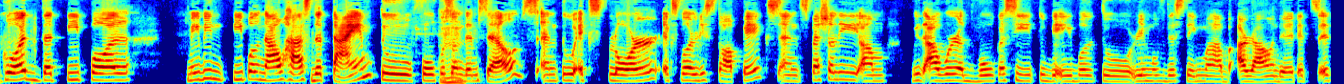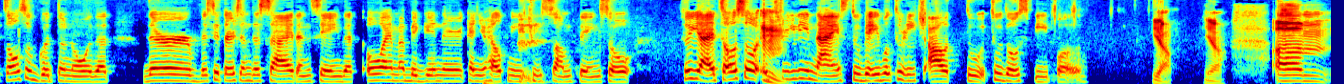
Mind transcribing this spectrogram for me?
good that people maybe people now has the time to focus on mm. themselves and to explore explore these topics. And especially um with our advocacy to be able to remove the stigma around it it's it's also good to know that there are visitors in the site and saying that oh i'm a beginner. Can you help me choose something? So so yeah it's also it's mm. really nice to be able to reach out to to those people Yeah, yeah. Um,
